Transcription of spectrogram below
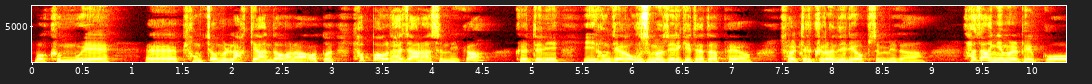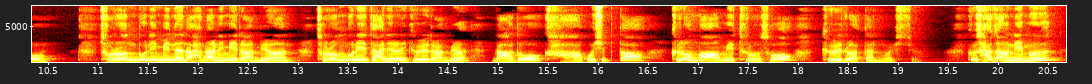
뭐 근무에 평점을 낮게 한다거나 어떤 협박을 하지 않았습니까? 그랬더니 이 형제가 웃으면서 이렇게 대답해요. 절대 그런 일이 없습니다. 사장님을 뵙고 저런 분이 믿는 하나님이라면 저런 분이 다니는 교회라면 나도 가고 싶다. 그런 마음이 들어서 교회를 왔다는 것이죠. 그 사장님은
